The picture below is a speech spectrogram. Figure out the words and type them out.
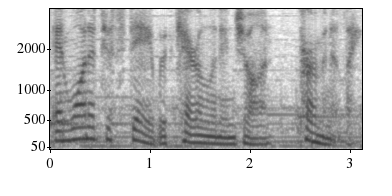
and wanted to stay with Carolyn and John permanently.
